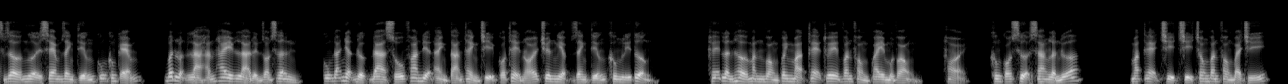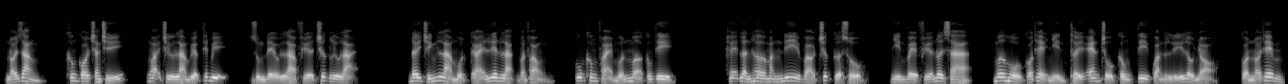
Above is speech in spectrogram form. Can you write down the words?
giờ người xem danh tiếng cũng không kém, bất luận là hắn hay là Đền Johnson, cũng đã nhận được đa số fan điện ảnh tán thành chỉ có thể nói chuyên nghiệp danh tiếng không lý tưởng. Hệ lần hờ măn vòng quanh mặt thẻ thuê văn phòng quay một vòng, hỏi, không có sửa sang lần nữa? Mặt thẻ chỉ chỉ trong văn phòng bài trí nói rằng không có trang trí ngoại trừ làm việc thiết bị dùng đều là phía trước lưu lại. Đây chính là một cái liên lạc văn phòng cũng không phải muốn mở công ty. Hệ lần hờ măn đi vào trước cửa sổ nhìn về phía nơi xa mơ hồ có thể nhìn thấy en chỗ công ty quản lý lầu nhỏ còn nói thêm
